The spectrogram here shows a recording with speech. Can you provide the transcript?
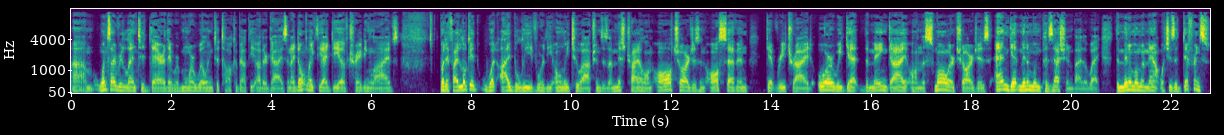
Um, once I relented there, they were more willing to talk about the other guys, and I don't like the idea of trading lives but if I look at what I believe were the only two options is a mistrial on all charges and all seven get retried, or we get the main guy on the smaller charges and get minimum possession, by the way, the minimum amount, which is a difference.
